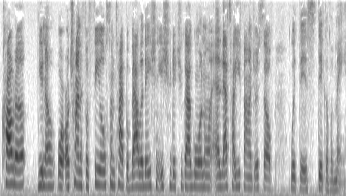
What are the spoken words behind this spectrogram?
caught up, you know, or, or trying to fulfill some type of validation issue that you got going on. And that's how you found yourself with this stick of a man.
